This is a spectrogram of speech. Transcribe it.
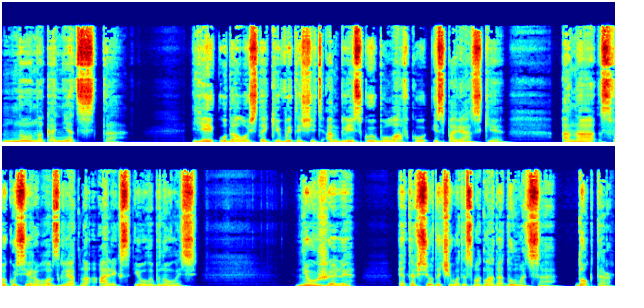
Ну, наконец-то!» Ей удалось таки вытащить английскую булавку из повязки. Она сфокусировала взгляд на Алекс и улыбнулась. «Неужели...» Это все, до чего ты смогла додуматься, доктор.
